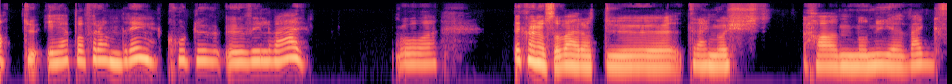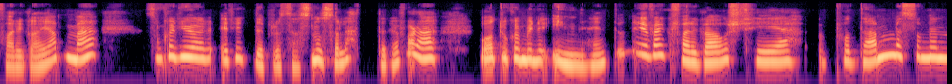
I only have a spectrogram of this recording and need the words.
at du er på forandring, hvor du vil være. Og det kan også være at du trenger å ha noen nye veggfarger hjemme som kan gjøre ryddeprosessen også lettere for deg, og at du kan begynne å innhente nye veggfarger og se på dem som en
